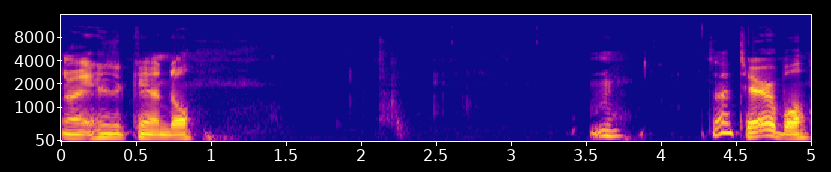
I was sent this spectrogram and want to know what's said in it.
All right, here's a candle. Mm, it's not terrible.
